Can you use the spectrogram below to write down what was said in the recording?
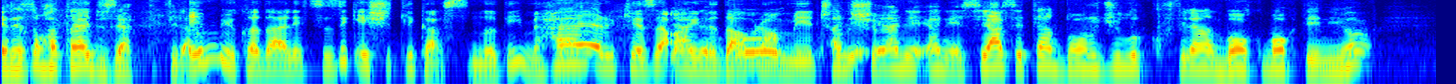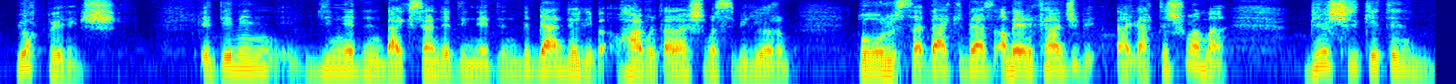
en azından hatayı düzelttik filan. En büyük adaletsizlik eşitlik aslında değil mi? Herkese Yani aynı bu, davranmaya hani- çalışıp Yani, hani, siyasetten doğruculuk filan wok mok deniyor. Yok böyle bir şey. E, demin dinledin belki sen de dinledin. Ben de öyle bir Harvard araştırması biliyorum. Doğruysa belki biraz Amerikancı bir yaklaşım ama bir şirketin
